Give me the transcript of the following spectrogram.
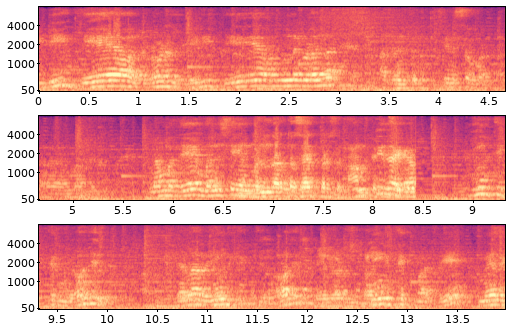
ಇಡೀ ದೇಹವನ್ನ ನೋಡಲ್ಲ ಇಡೀ ದೇಹವನ್ನಗಳನ್ನ ಅದಂತ ತಿನಿಸೋ ಮಾತಾಡಿ ನಮ್ಮ ದೇಹ ಮನುಷ್ಯ ಏನ್ ಹುಟ್ಟಿದಾಗ ಹಿಂಗ್ ತಿಕ್ತಿರ್ಲಿ ಹೌದಿಲ್ಲ? ಎಲ್ಲಾರು ರಿಂಗ್ ಹಿಂಗ್ ತಿಕ್ ಮಾಡಿ ಮೇಲೆ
